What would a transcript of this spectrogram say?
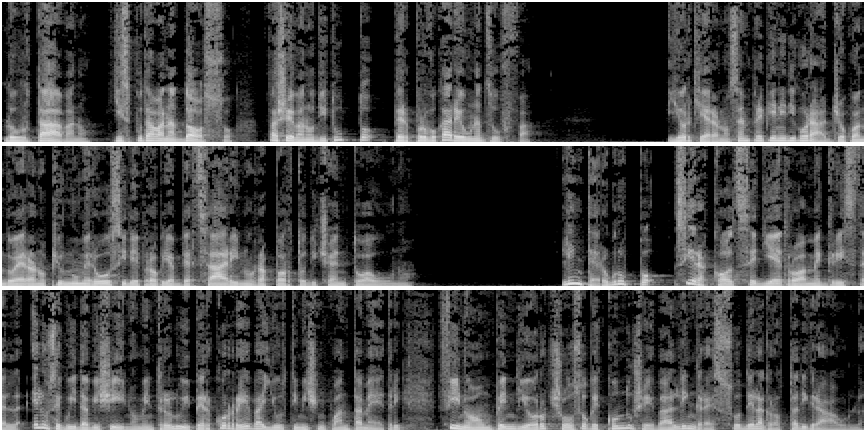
Lo urtavano, gli sputavano addosso, facevano di tutto per provocare una zuffa. Gli orchi erano sempre pieni di coraggio quando erano più numerosi dei propri avversari in un rapporto di cento a uno. L'intero gruppo si raccolse dietro a McGristel e lo seguì da vicino mentre lui percorreva gli ultimi 50 metri fino a un pendio roccioso che conduceva all'ingresso della grotta di Graul.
